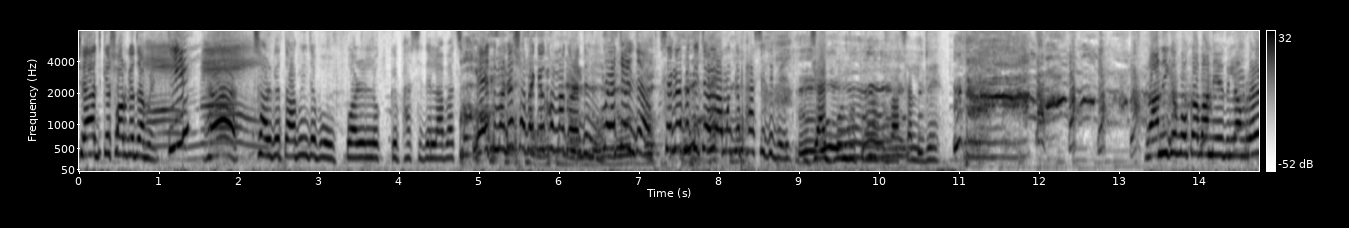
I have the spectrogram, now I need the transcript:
সে আজকে স্বর্গে যাবে। কি? হ্যাঁ। স্বর্গে তো আমি যাব। পরের লোককে ফাঁসি দিয়ে লাভ আছে। এই তোমাদের সবাইকে ক্ষমা করে দেবে। তোমরা চলে যাও। সেনাপতি চলো আমাকে ফাঁসি দিবে। যাক বন্ধু তুমি বাঁচালে। রে রানীকে বোকা বানিয়ে দিলাম রে।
